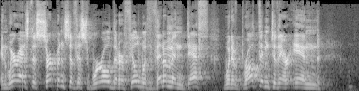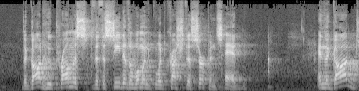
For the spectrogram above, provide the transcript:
And whereas the serpents of this world that are filled with venom and death would have brought them to their end, the God who promised that the seed of the woman would crush the serpent's head, and the God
